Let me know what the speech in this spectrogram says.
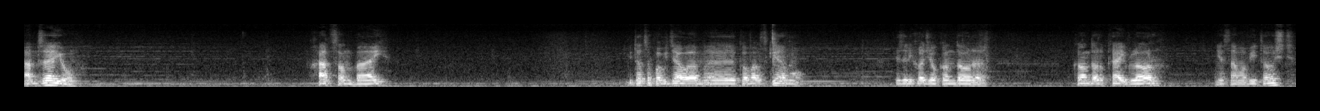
Andrzeju. Hudson Bay. I to, co powiedziałem yy, Kowalskiemu. jeżeli chodzi o kondory. Kondor Kevlar, niesamowitość.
